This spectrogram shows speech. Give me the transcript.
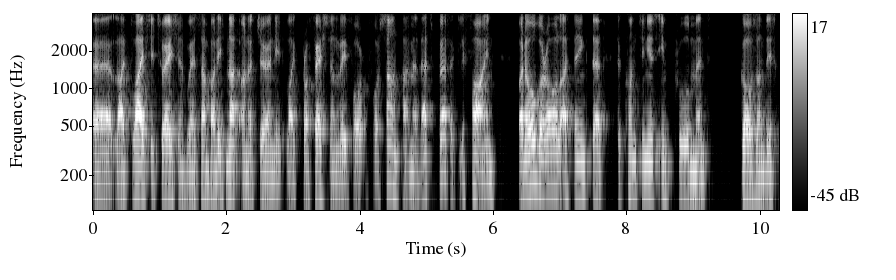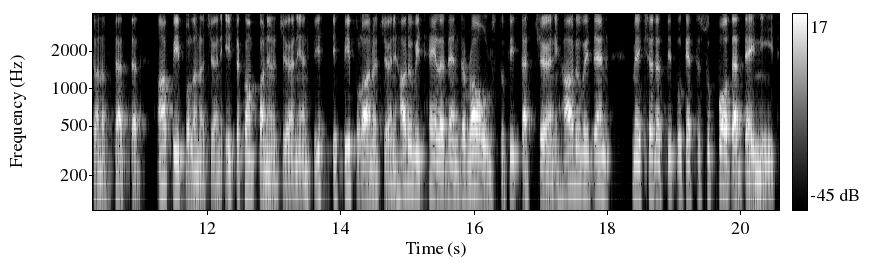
uh, like life situations where somebody is not on a journey like professionally for for some time and that's perfectly fine. But overall i think that the continuous improvement goes on this kind of that that are people on a journey? Is the company on a journey? And if, if people are on a journey how do we tailor then the roles to fit that journey? How do we then make sure that people get the support that they need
